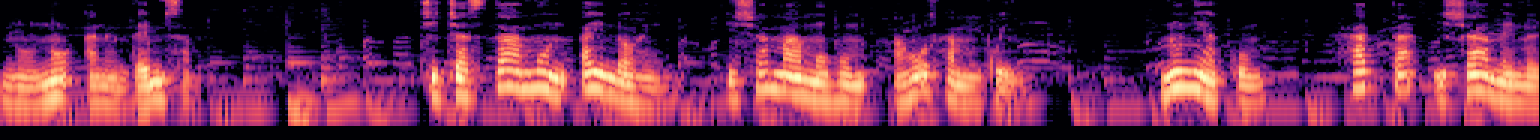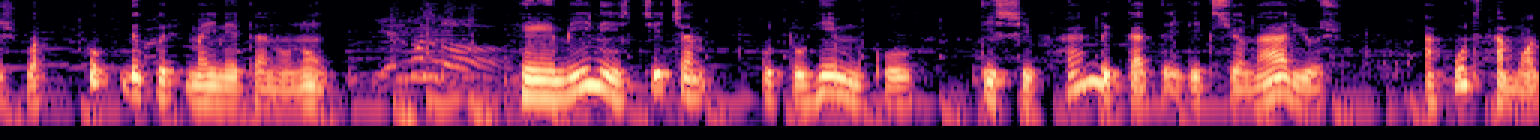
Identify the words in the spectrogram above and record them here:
nunu anendemsam Chichasta mun ainohe ishamamuhum ahushamkuin Nuniakum hata ishamenush wahuk teput maineta nunu. Géminis chicham utuhimku tishibhandikate diccionarios ahut hamuak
